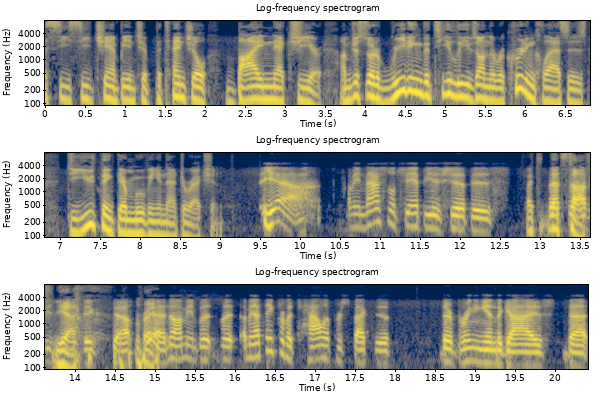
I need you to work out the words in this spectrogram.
SEC championship potential by next year. I'm just sort of reading the tea leaves on the recruiting classes. Do you think they're moving in that direction? Yeah. I mean, national championship is that's that's, that's tough. Yeah, big step. right. Yeah, no, I mean, but but I mean, I think from a talent perspective, they're bringing in the guys that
